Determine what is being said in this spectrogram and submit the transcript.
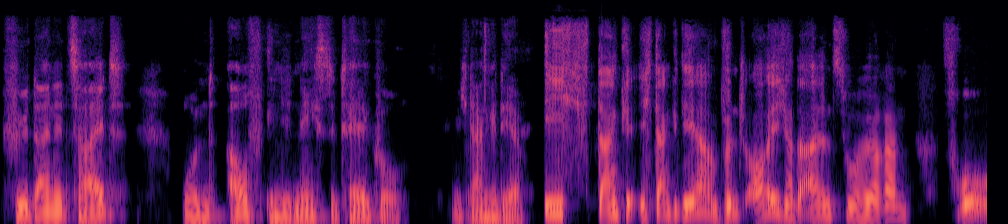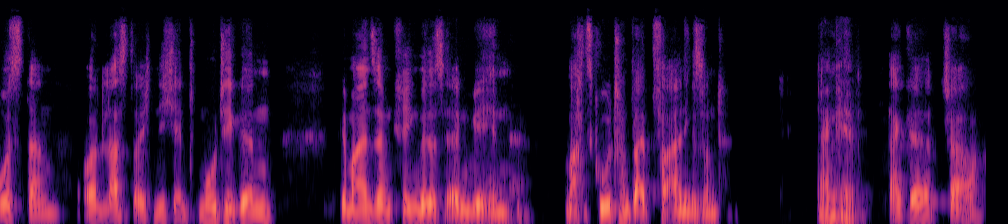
für deine Zeit und auf in die nächste Telco. Ich danke dir. Ich danke, ich danke dir und wünsche euch und allen Zuhörern frohe Ostern und lasst euch nicht entmutigen. Gemeinsam kriegen wir das irgendwie hin. Macht's gut und bleibt vor allem gesund. Danke. Danke. Ciao.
